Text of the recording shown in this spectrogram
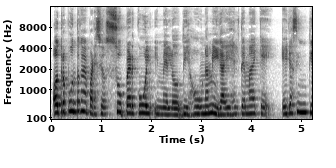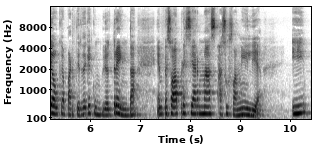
Otro punto que me pareció súper cool y me lo dijo una amiga y es el tema de que ella sintió que a partir de que cumplió 30 empezó a apreciar más a su familia y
